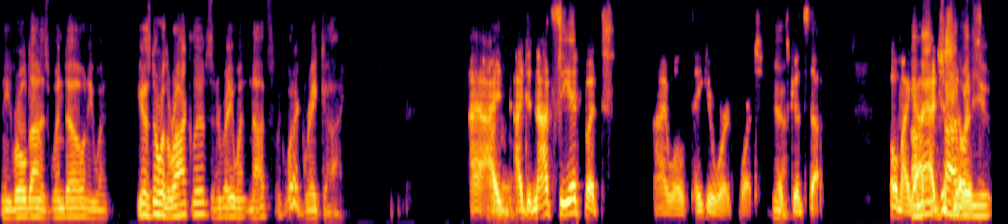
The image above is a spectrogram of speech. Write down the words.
and he rolled down his window and he went, "You guys know where The Rock lives?" And everybody went nuts. Like, what a great guy. I, I I did not see it, but I will take your word for it. Yeah. That's good stuff. Oh my I'm god! I just noticed. you.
